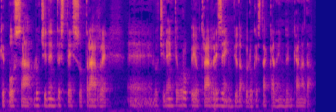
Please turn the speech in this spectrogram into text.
che possa l'Occidente stesso trarre, eh, l'Occidente europeo trarre esempio da quello che sta accadendo in Canada.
